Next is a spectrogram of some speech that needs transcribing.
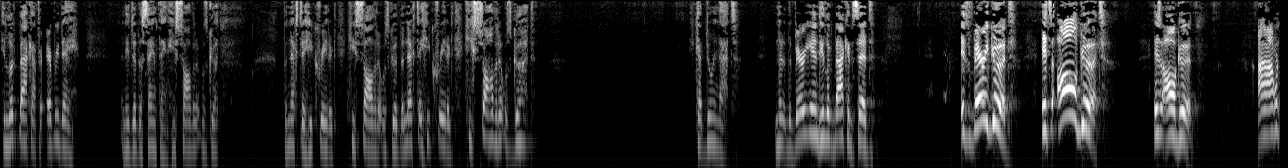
He looked back after every day and he did the same thing. He saw that it was good. The next day he created, he saw that it was good. The next day he created, he saw that it was good. He kept doing that. And then at the very end, he looked back and said, It's very good. It's all good. It's all good. I, don't,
